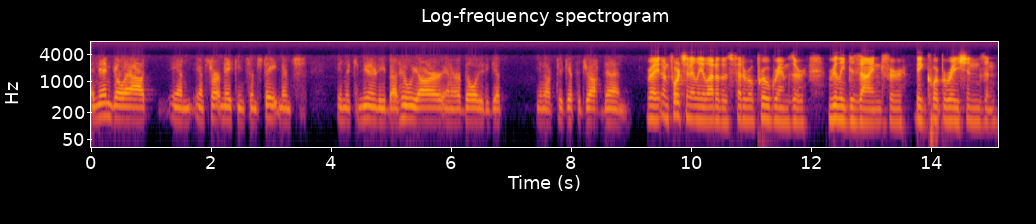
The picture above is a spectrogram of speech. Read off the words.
and then go out and and start making some statements in the community about who we are and our ability to get you know to get the job done. Right. Unfortunately, a lot of those federal programs are really designed for big corporations and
